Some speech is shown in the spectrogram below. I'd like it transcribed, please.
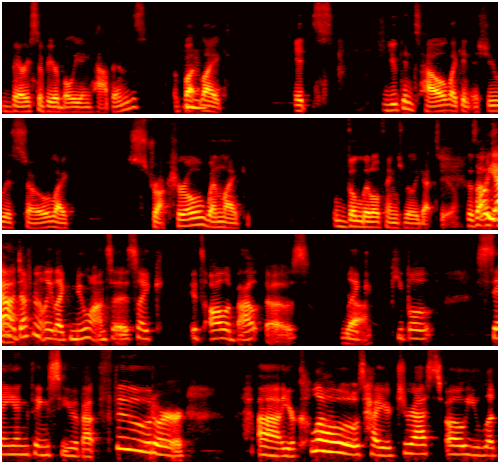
very severe bullying happens, but Mhm. like it's you can tell like an issue is so like structural when like the little things really get to you. Does that oh yeah, sense? definitely like nuances. Like it's all about those. Yeah. like people saying things to you about food or uh, your clothes, how you're dressed. Oh, you look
